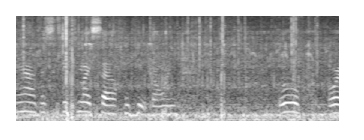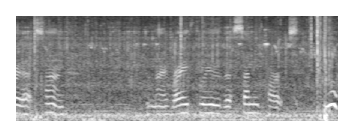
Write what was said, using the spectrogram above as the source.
Yeah, just myself and keep going. Ooh, boy, that sun. When I ride through the sunny parts. Ooh.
